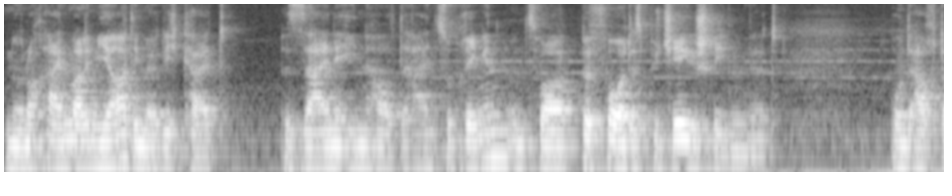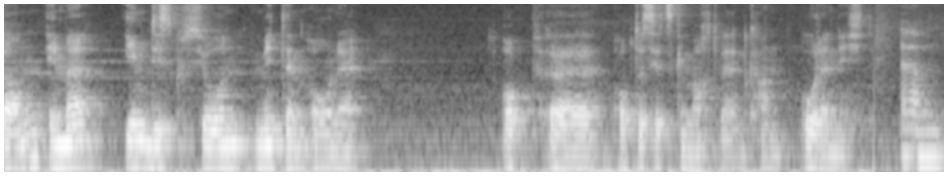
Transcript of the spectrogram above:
nur noch einmal im Jahr die Möglichkeit, seine Inhalte einzubringen, und zwar bevor das Budget geschrieben wird. Und auch dann immer in Diskussion mit dem Owner ob, äh, ob das jetzt gemacht werden kann oder nicht. Ähm,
